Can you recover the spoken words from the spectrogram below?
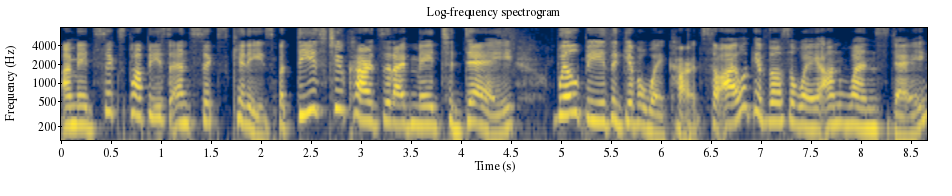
I made six puppies and six kitties. But these two cards that I've made today will be the giveaway cards. So I will give those away on Wednesday.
